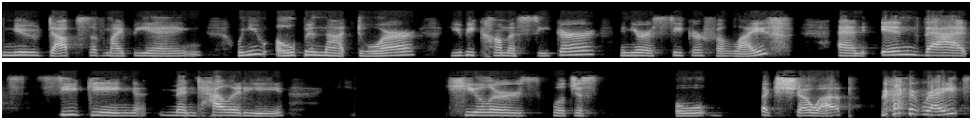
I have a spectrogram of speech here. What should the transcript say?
new depths of my being, when you open that door, you become a seeker and you're a seeker for life. And in that seeking mentality, healers will just oh, like show up, right?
